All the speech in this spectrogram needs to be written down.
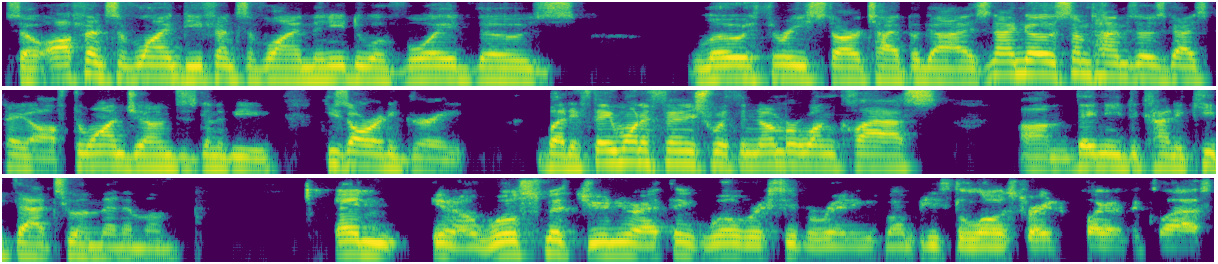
So offensive line, defensive line, they need to avoid those low three star type of guys. And I know sometimes those guys pay off. Dawand Jones is going to be, he's already great. But if they want to finish with the number one class, um, they need to kind of keep that to a minimum. And, you know, Will Smith Jr., I think will receive a ratings bump. He's the lowest rated player in the class.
